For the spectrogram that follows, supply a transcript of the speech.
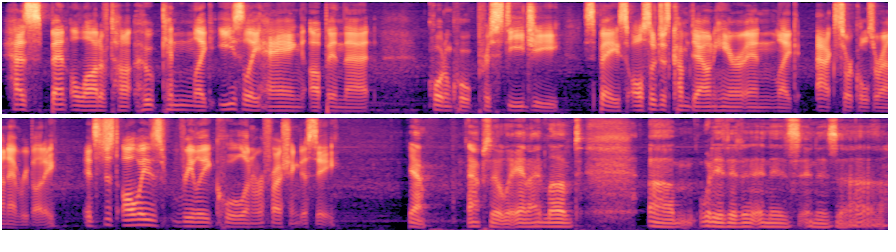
has spent a lot of time who can like easily hang up in that quote unquote prestige space also just come down here and like act circles around everybody it's just always really cool and refreshing to see Yeah, absolutely. And I loved um, what he did in, his in his uh,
